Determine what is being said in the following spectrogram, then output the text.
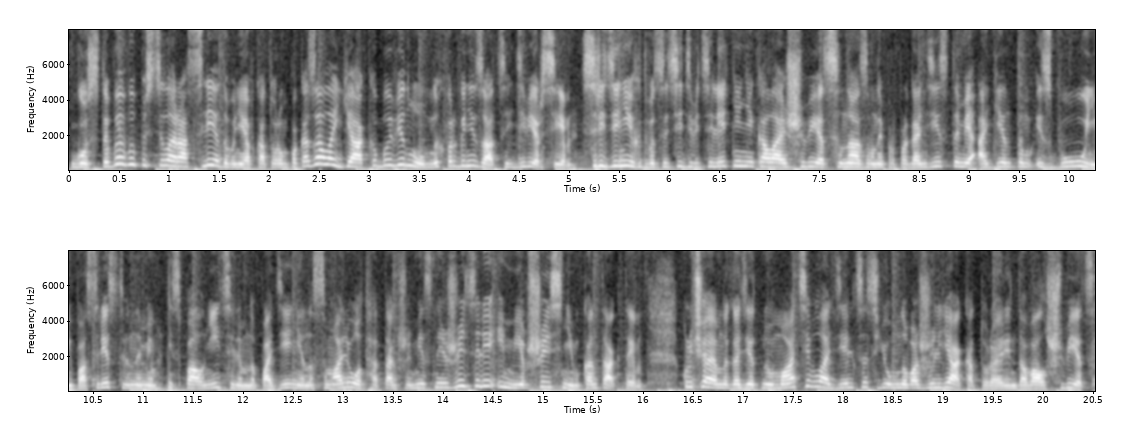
ГосТВ выпустила расследование, в котором показала якобы виновных в организации диверсии. Среди них 29-летний Николай Швец, названный пропагандистами агентом СБУ, непосредственными исполнителем нападения на самолет, а также местные жители, имевшие с ним контакты, включая многодетную мать и владельца съемного жилья, который арендовал Швец.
